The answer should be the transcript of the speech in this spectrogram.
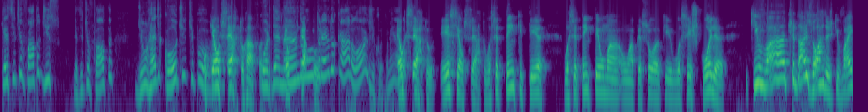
que ele sentiu falta disso. Ele sentiu falta de um head coach, tipo. O que é o certo, Rafa. Coordenando é o, o, treino do cara, lógico. Também é. é o certo. Esse é o certo. Você tem que ter, você tem que ter uma, uma pessoa que você escolha que vai te dar as ordens, que vai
